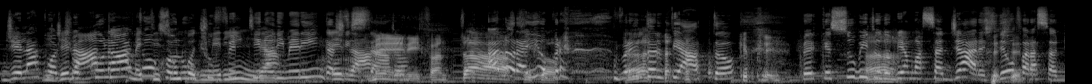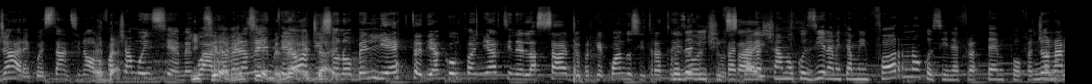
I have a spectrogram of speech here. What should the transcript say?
gelato Di al gelato, cioccolato metti su con un po' di ciuffettino meringa. di meringa ci Esatto. sta. Mary, fantastico. Allora io pre- prendo il piatto perché subito Ah. dobbiamo assaggiare, Sì, ti devo sì. far assaggiare quest'anzi, no, lo Eh beh. facciamo insieme. Insieme, Guarda, veramente insieme, dai, oggi dai. sono ben lieta di accompagnarti nell'assaggio perché quando si tratta Cosa di dolci, dici? lo La lasciamo così e la mettiamo in forno, così nel frattempo facciamo non vedere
